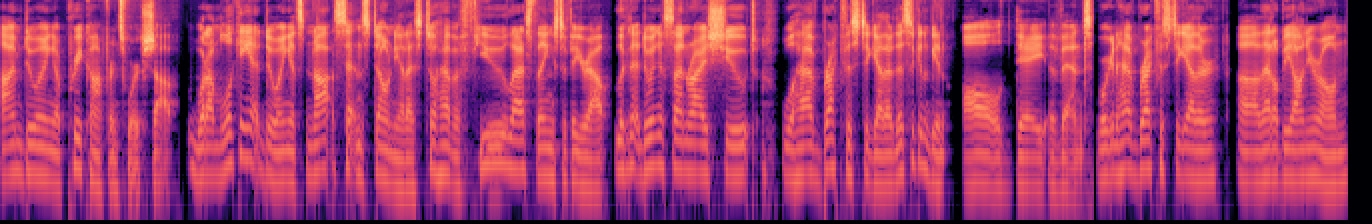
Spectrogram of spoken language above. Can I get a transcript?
I'm doing a pre conference workshop. What I'm looking at doing, it's not set in stone yet. I still have a few last things to figure out. Looking at doing a sunrise shoot. We'll have breakfast together. This is going to be an all day event. We're going to have breakfast together. Uh, that'll be on your own.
